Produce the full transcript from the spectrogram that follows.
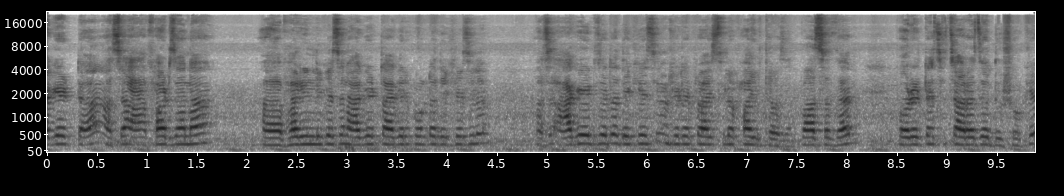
আগেরটা আচ্ছা ফারজানা ফারিন লিখেছেন, আগেরটা, আগের কোনটা দেখিয়েছিলেন? আচ্ছা আগের যেটা দেখিয়েছিলাম সেটা প্রাইস ছিল ফাইভ থাউজেন্ড পাঁচ হাজার। পরেরটা আছে চার হাজার দুশো ওকে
